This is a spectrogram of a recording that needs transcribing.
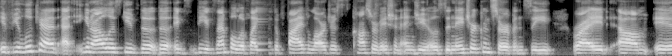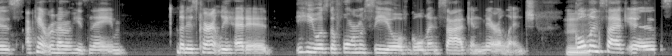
if you look at, uh, you know, I always give the the ex- the example of like the five largest conservation NGOs, the Nature Conservancy, right? Um, is I can't remember his name, but is currently headed. He was the former CEO of Goldman Sachs and Merrill Lynch. Mm, Goldman Sachs is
